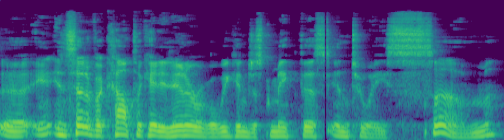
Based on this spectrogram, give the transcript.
uh, instead of a complicated integral, we can just make this into a sum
